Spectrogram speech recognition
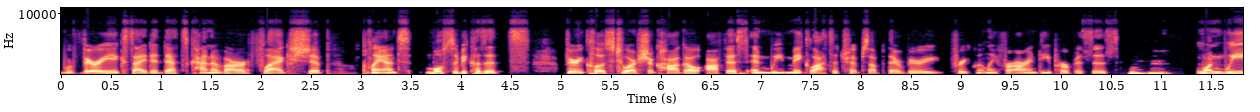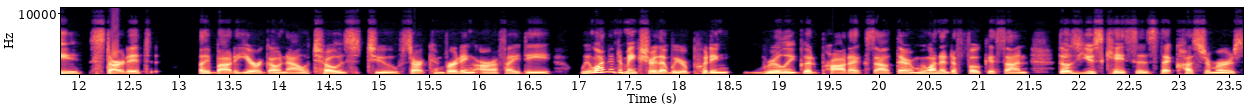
we're very excited. That's kind of our flagship plant, mostly because it's very close to our Chicago office, and we make lots of trips up there very frequently for R and D purposes. Mm-hmm. When we started about a year ago now, chose to start converting RFID. We wanted to make sure that we were putting really good products out there, and we wanted to focus on those use cases that customers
